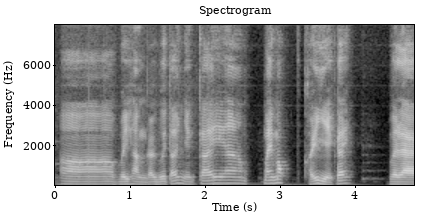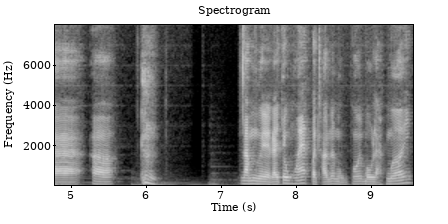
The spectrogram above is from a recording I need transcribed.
uh, vị thần đã gửi tới những cái uh, máy móc hủy diệt ấy. Vậy là uh, năm người này đã trốn thoát và tạo nên một ngôi bộ lạc mới.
